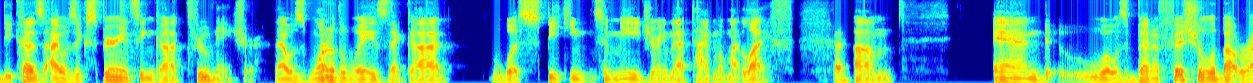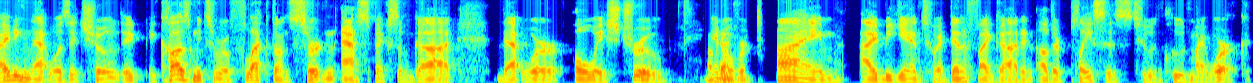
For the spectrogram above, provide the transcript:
because i was experiencing god through nature that was one okay. of the ways that god was speaking to me during that time of my life okay. um, and what was beneficial about writing that was it showed it, it, caused me to reflect on certain aspects of god that were always true. Okay. And over time, I began to identify God in other places to include my work.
